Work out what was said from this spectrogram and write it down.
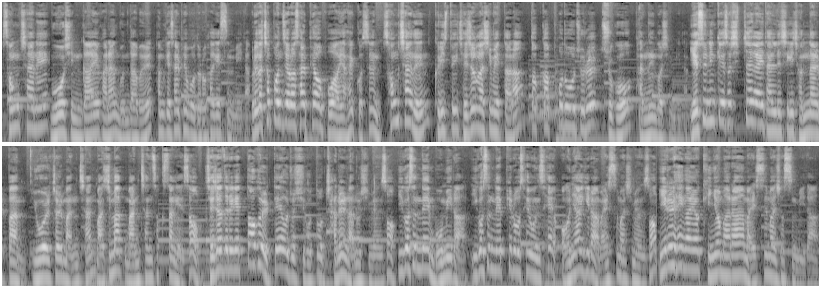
성찬의 무엇인가에 관한 문답을 함께 살펴보도록 하겠습니다. 우리가 첫 번째로 살펴보아야 할 것은 성찬은 그리스도의 제정하심에 따라 떡과 포도주를 주고 받는 것입니다. 예수님께서 십자가에 달리시기 전날 밤 6월절 만찬 마지막 만찬 석상에서 제자들에게 떡을 떼어주시고 또 잔을 나누시면서 이것은 내 몸이라 이것은 내 피로 세운 새 언약이라 말씀하시면서 이를 행하여 기념하라 말씀하셨습니다.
